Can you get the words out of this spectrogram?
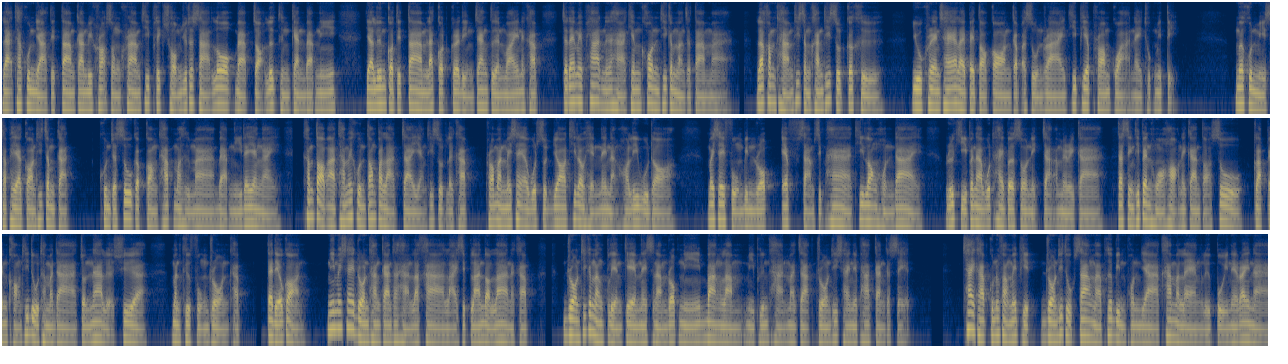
และถ้าคุณอยากติดตามการวิเคราะห์สงครามที่พลิกโฉมยุทธศาสตร์โลกแบบเจาะลึกถึงแก่นแบบนี้ อย่าลืมกดติดตามและกดกระดิ่งแจ้งเตือนไว้นะครับ จะได้ไม่พลาดเนื้อหาเข้มข้นที่กำลังจะตามมา แล้วคำถามที่สำคัญที่สุดก็คือ ยูเครนใช้อะไรไปต่อกรกับอสูรร้ายที่เพียบพร้อมกว่าในทุกมิติ เมื่อคุณมีทรัพยากรที่จำกัด คุณจะสู้กับกองทัพมาหือมาแบบนี้ได้ยังไงคำตอบอาจทำให้คุณต้องประหลาดใจอย่างที่สุดเลยครับ เพราะมันไม่ใช่อาวุธสุดยอดที่เราเห็นในหนังฮอลลีวูดอไม่ใช่ฝูงบินรบ F-35 ที่ล่องหนได้ หรือขีปนาวุธไฮเปอร์โซนิกจากอเมริกา แต่สิ่งที่เป็นหัวหอกในการต่อสู้ กลับเป็นของที่ดูธรรมดาจนน่าเหลือเชื่อ มันคือฝูงโดรนครับ แต่เดี๋ยวก่อน นี่ไม่ใช่โดรนทางการทหารราคาหลายสิบล้านดอลลาร์นะครับ โดรนที่กำลังเปลี่ยนเกมในสนามรบนี้ บางลำมีพื้นฐานมาจากโดรนที่ใช้ในภาคการเกษตร ใช่ครับคุณผู้ฟังไม่ผิด โดรนที่ถูกสร้างมาเพื่อบินพ่นยาฆ่าแมลง หรือปุ๋ยในไร่นา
